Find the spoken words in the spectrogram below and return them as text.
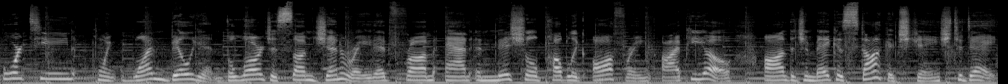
14.1 billion, the largest sum generated from an initial public offering IPO on the Jamaica Stock Exchange to date.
